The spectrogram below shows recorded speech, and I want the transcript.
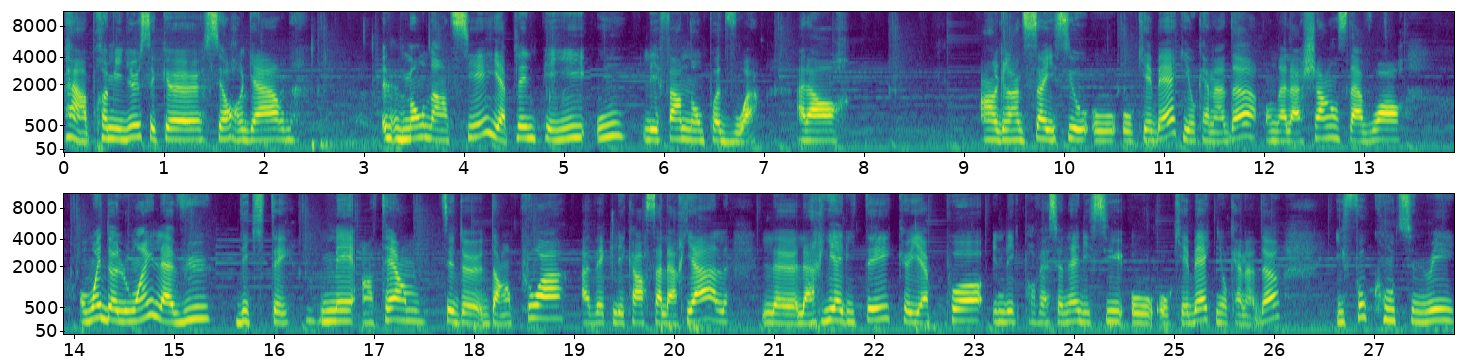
Ben, en premier lieu, c'est que si on regarde le monde entier, il y a plein de pays où les femmes n'ont pas de voix. Alors, en grandissant ici au, Québec et au Canada, on a la chance d'avoir au moins de loin la vue d'équité. Mm-hmm. Mais en termes d'emploi, avec l'écart salarial, la réalité qu'il n'y a pas une ligue professionnelle ici au, Québec ni au Canada, il faut continuer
